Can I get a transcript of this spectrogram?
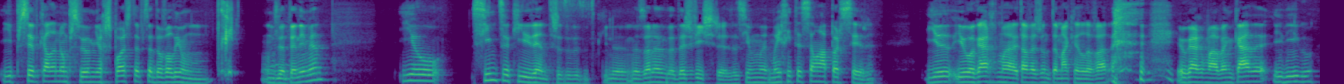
e percebo que ela não percebeu a minha resposta, portanto houve ali um, um desentendimento. E eu sinto aqui dentro, de, de, aqui na, na, zona das vísceras, assim uma, uma irritação a aparecer. E eu, eu agarro-me, eu estava junto da máquina de lavar, eu agarro-me à bancada e digo:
